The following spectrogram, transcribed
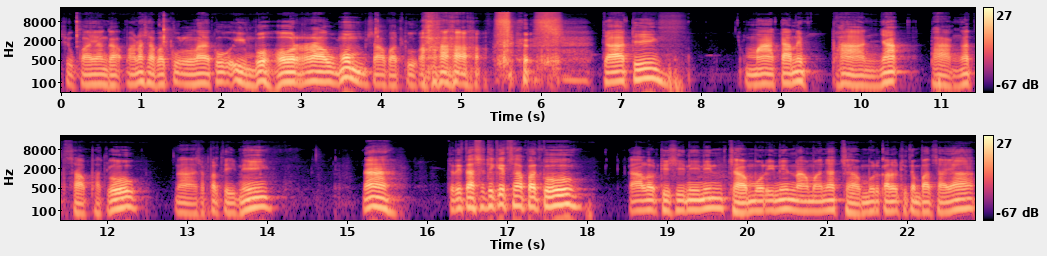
supaya enggak panas sahabatku. Laku imbuh ora umum sahabatku. jadi makannya banyak banget sahabatku. Nah seperti ini. Nah cerita sedikit sahabatku. Kalau di sini ini jamur ini namanya jamur. Kalau di tempat saya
